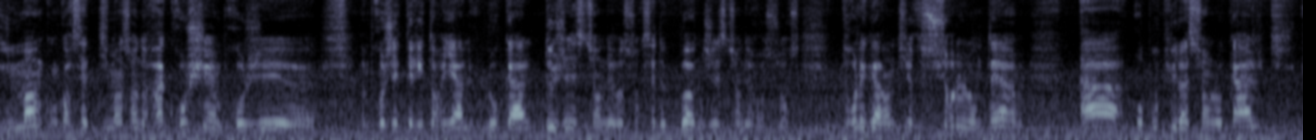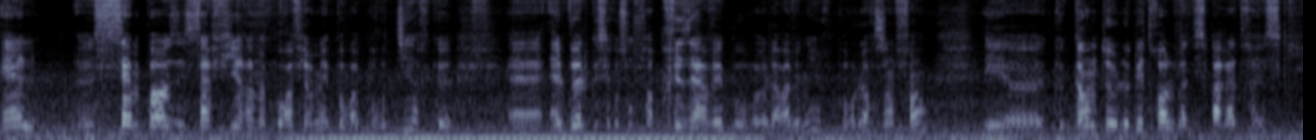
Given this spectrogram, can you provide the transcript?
Il, manque encore cette dimension de raccrocher un projet, euh, un projet territorial, local, de gestion des ressources et de bonne gestion des ressources pour les garantir sur le long terme aux populations locales qui, elles, euh, s'imposent et s'affirment pour affirmer, pour, pour dire que elles veulent que ces ressources soient préservées pour leur avenir, pour leurs enfants, et que quand le pétrole va disparaître, ce qui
